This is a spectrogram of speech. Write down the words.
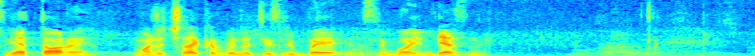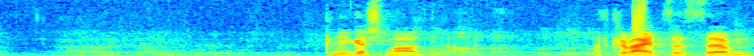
свет Торы может человека вынуть из любой, с любой бездны. Книга Шмот открывается с эм,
